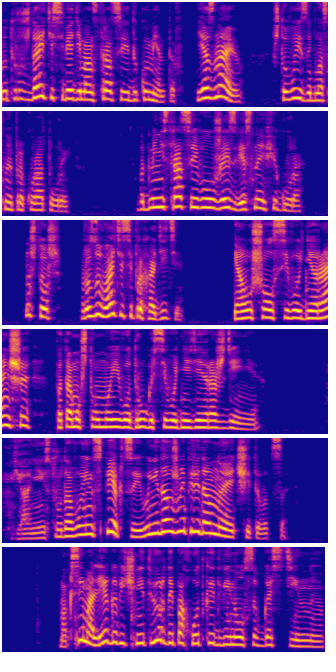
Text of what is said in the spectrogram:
утруждайте себя демонстрацией документов. Я знаю, что вы из областной прокуратуры. В администрации вы уже известная фигура. Ну что ж, разувайтесь и проходите. Я ушел сегодня раньше, потому что у моего друга сегодня день рождения. Я не из трудовой инспекции, вы не должны передо мной отчитываться. Максим Олегович нетвердой походкой двинулся в гостиную,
